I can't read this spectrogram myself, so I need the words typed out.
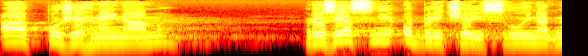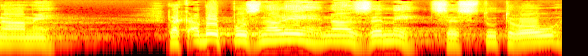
a požehnej nám. Rozjasni obličej svůj nad námi, tak aby poznali na zemi cestu tvou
